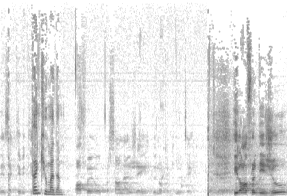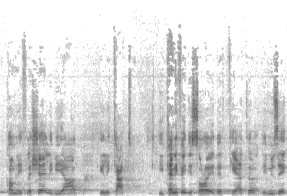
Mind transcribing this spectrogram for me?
les activités Thank you, Madame. aux personnes âgées de notre communauté. Il offre des jeux comme les fléchettes, les billards et les cartes. Il planifie des soirées de théâtre, de musique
